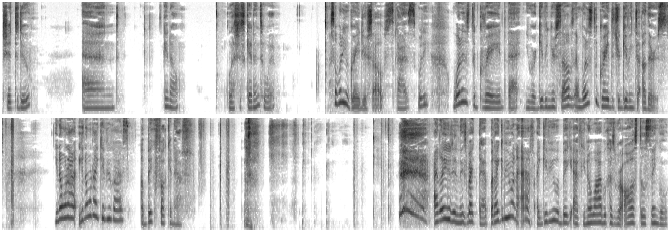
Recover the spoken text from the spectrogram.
shit to do. And, you know, let's just get into it. So what do you grade yourselves, guys? What do you, what is the grade that you are giving yourselves and what is the grade that you're giving to others? You know what I you know what I give you guys? A big fucking F. I know you didn't expect that, but I give you an F. I give you a big F. You know why? Because we're all still single.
